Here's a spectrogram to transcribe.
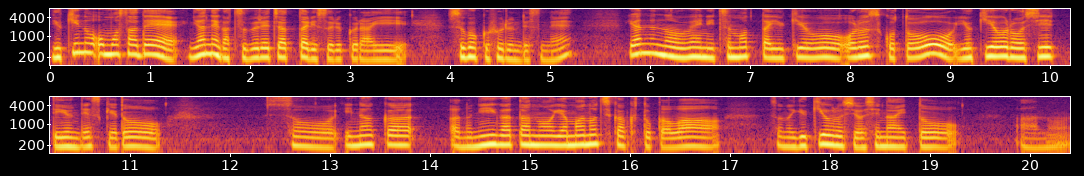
雪の重さで屋根が潰れちゃったりするくらいすごく降るんですね。屋根の上に積もった雪を下ろすことを雪下ろしって言うんですけどそう田舎あの新潟の山の近くとかはその雪下ろしをしないとあの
